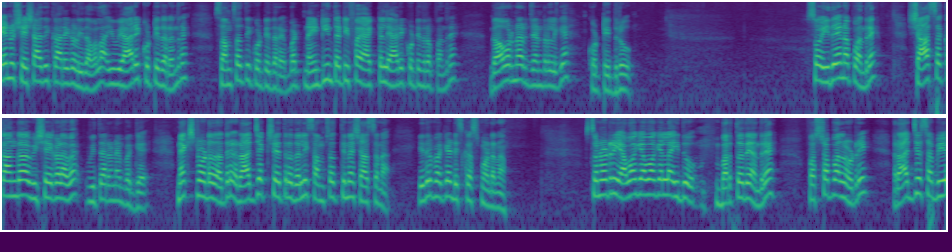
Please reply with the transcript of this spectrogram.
ಏನು ಶೇಷಾಧಿಕಾರಿಗಳಿದಾವಲ್ಲ ಇವು ಯಾರಿಗೆ ಕೊಟ್ಟಿದ್ದಾರೆ ಅಂದರೆ ಸಂಸತ್ತಿಗೆ ಕೊಟ್ಟಿದ್ದಾರೆ. ಬಟ್ ನೈನ್ಟೀನ್ ತರ್ಟಿ ಫೈವ್ ಆ್ಯಕ್ಟಲ್ಲಿ ಯಾರಿಗೆ ಕೊಟ್ಟಿದ್ರಪ್ಪ ಅಂದರೆ ಗವರ್ನರ್ ಜನರಲ್ಗೆ ಕೊಟ್ಟಿದ್ದರು ಸೊ ಇದೇನಪ್ಪ ಅಂದರೆ ಶಾಸಕಾಂಗ ವಿಷಯಗಳ ವಿತರಣೆ ಬಗ್ಗೆ. ನೆಕ್ಸ್ಟ್ ನೋಡೋದಾದರೆ ರಾಜ್ಯ ಕ್ಷೇತ್ರದಲ್ಲಿ ಸಂಸತ್ತಿನ ಶಾಸನ. ಇದ್ರ ಬಗ್ಗೆ ಡಿಸ್ಕಸ್ ಮಾಡೋಣ. ಸೊ ನೋಡ್ರಿ, ಯಾವಾಗ ಯಾವಾಗೆಲ್ಲ ಇದು ಬರ್ತದೆ ಅಂದರೆ ಫಸ್ಟ್ ಆಫ್ ಆಲ್ ನೋಡ್ರಿ, ರಾಜ್ಯಸಭೆಯ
